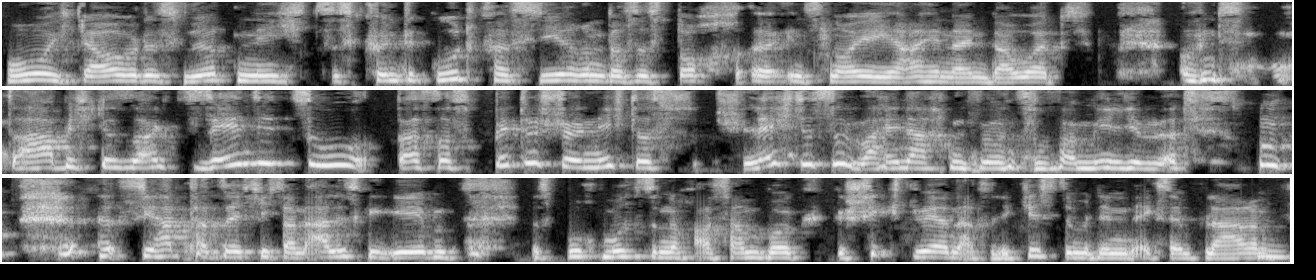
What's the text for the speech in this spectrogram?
oh, ich glaube, das wird nichts. Es könnte gut passieren, dass es doch äh, ins neue Jahr hinein dauert. Und da habe ich gesagt, sehen Sie zu, dass das bitteschön nicht das schlechteste Weihnachten für unsere Familie wird. sie hat tatsächlich dann alles gegeben. Das Buch musste noch aus Hamburg geschickt werden, also die Kiste mit den Exemplaren. Mhm.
